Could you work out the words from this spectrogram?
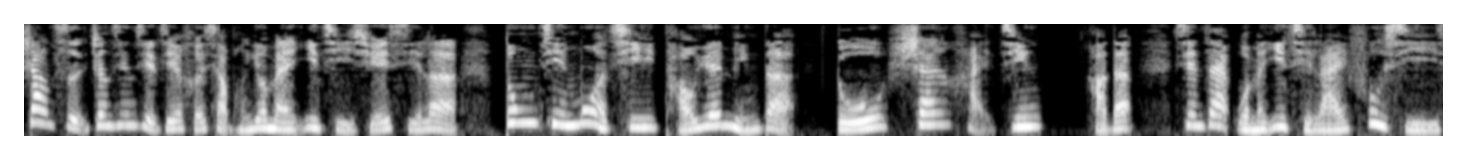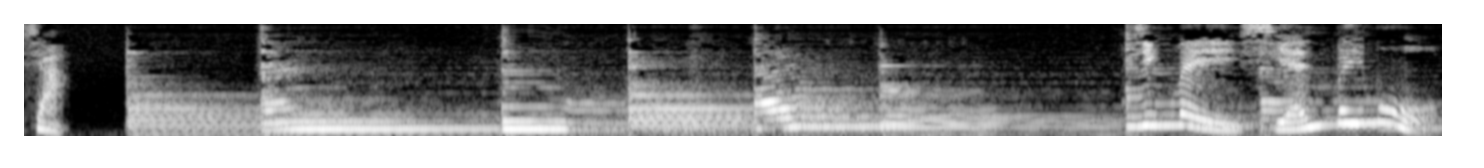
上次正晶姐姐和小朋友们一起学习了东晋末期陶渊明的《读山海经》。好的，现在我们一起来复习一下。精卫衔微木，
